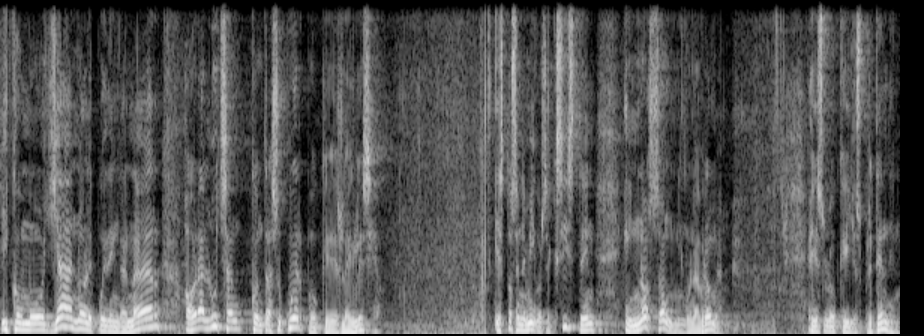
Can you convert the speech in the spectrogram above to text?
Y como ya no le pueden ganar, ahora luchan contra su cuerpo, que es la iglesia. Estos enemigos existen y no son ninguna broma es lo que ellos pretenden,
